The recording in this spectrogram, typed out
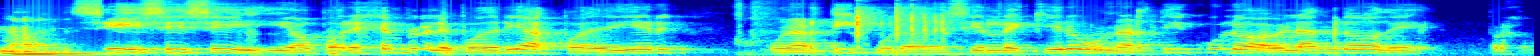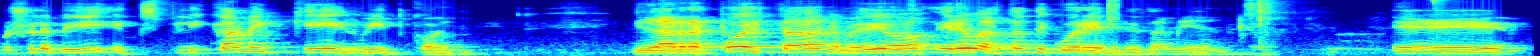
sí, sí, sí. Y, o por ejemplo, le podrías pedir un artículo, decirle, quiero un artículo hablando de, por ejemplo, yo le pedí, explícame qué es Bitcoin. Y la respuesta que me dio era bastante coherente también. Eh,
